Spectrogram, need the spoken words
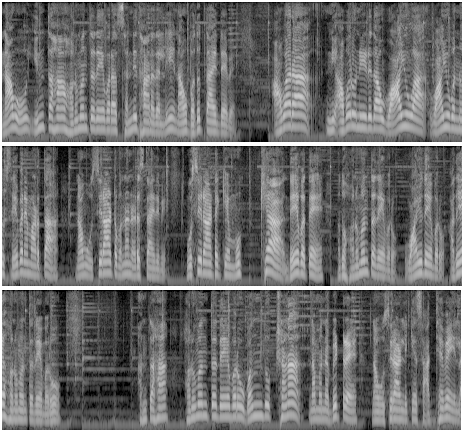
ನಾವು ಇಂತಹ ಹನುಮಂತ ದೇವರ ಸನ್ನಿಧಾನದಲ್ಲಿ ನಾವು ಬದುಕ್ತಾ ಇದ್ದೇವೆ. ಅವರ ಅವರು ನೀಡಿದ ವಾಯುವ, ವಾಯುವನ್ನು ಸೇವನೆ ಮಾಡುತ್ತಾ ನಾವು ಉಸಿರಾಟವನ್ನು ನಡೆಸ್ತಾ ಇದ್ದೀವಿ. ಉಸಿರಾಟಕ್ಕೆ ಮುಖ್ಯ ದೇವತೆ ಅದು ಹನುಮಂತ ದೇವರು, ವಾಯುದೇವರು, ಅದೇ ಹನುಮಂತ ದೇವರು. ಅಂತಹ ಹನುಮಂತ ದೇವರು ಒಂದು ಕ್ಷಣ ನಮ್ಮನ್ನು ಬಿಟ್ಟರೆ ನಾವು ಉಸಿರಾಡಲಿಕ್ಕೆ ಸಾಧ್ಯವೇ ಇಲ್ಲ.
